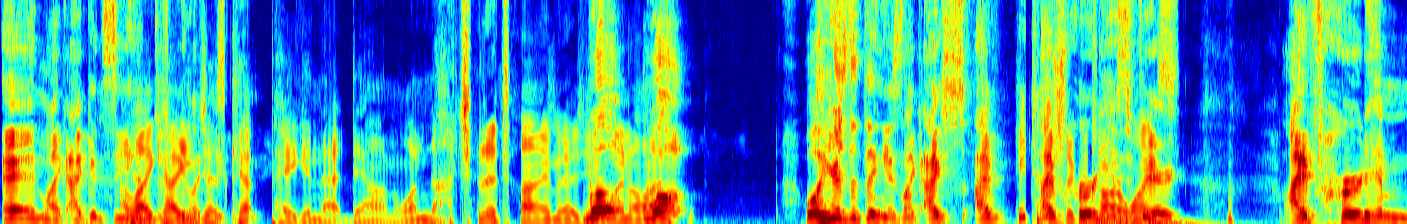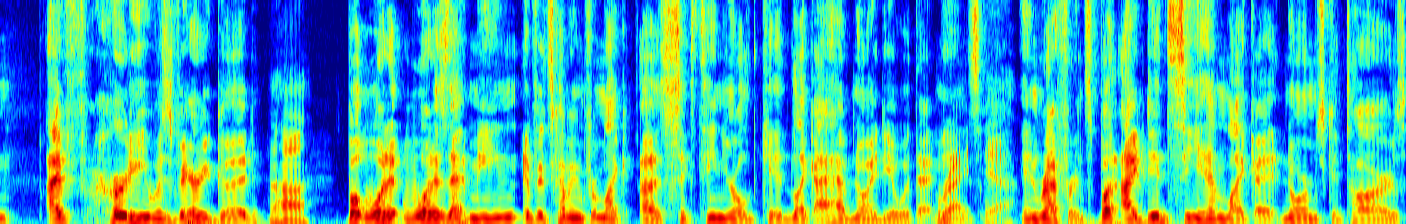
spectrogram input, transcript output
And like I could see. I him like just how being you like, just kept pegging that down one notch at a time as you well, went on. well, well. Here's the thing: is like I, have He I've heard he's once. very. I've heard him. I've heard he was very good, uh huh. But what what does that mean if it's coming from like a 16 year old kid? Like I have no idea what that means Right, yeah. in reference. But I did see him like at Norm's Guitars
